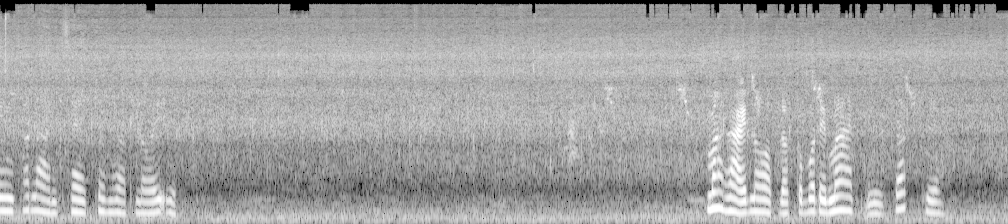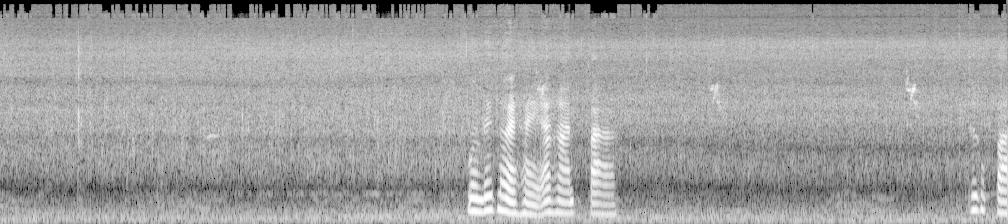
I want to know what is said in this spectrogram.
เป็นพระลานใจจังหวัดร้อยเอ็ด มาหลายรอบแล้วก็บ่ได้มาอีกสักเทื่อมึงได้หน่อยให้อาหารปลาเทิงปลา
